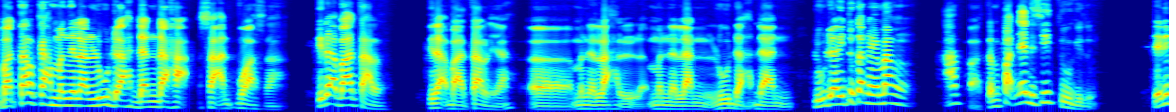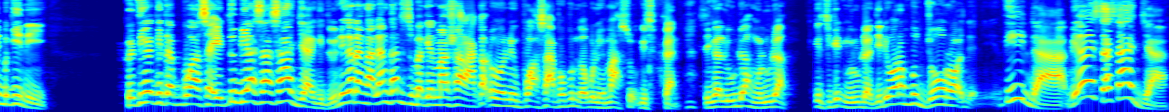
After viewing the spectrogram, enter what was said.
batalkah menelan ludah dan dahak saat puasa? Tidak batal. Tidak batal ya. E, menelah, menelan ludah dan ludah itu kan memang apa? Tempatnya di situ gitu. Jadi begini, ketika kita puasa itu biasa saja gitu. Ini kadang-kadang kan sebagian masyarakat, oh ini puasa apa pun nggak boleh masuk gitu kan. Sehingga ludah ngeludah, sedikit ngeludah. Jadi orang pun jorok. Tidak, biasa saja.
